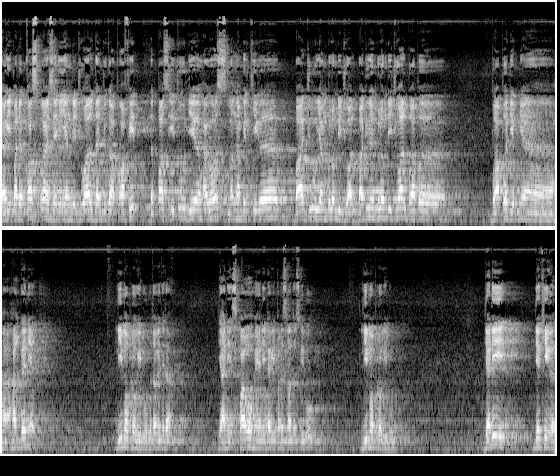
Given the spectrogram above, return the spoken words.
daripada cost price ini yang dia jual dan juga profit. Lepas itu dia harus mengambil kira baju yang belum dijual. Baju yang belum dijual berapa berapa dia punya ha- harganya? 50 ribu, betul ke tidak? Yang ni separuh yang ni daripada 100 ribu 50 ribu Jadi dia kira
